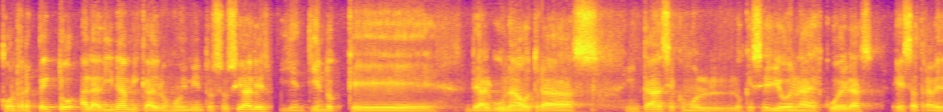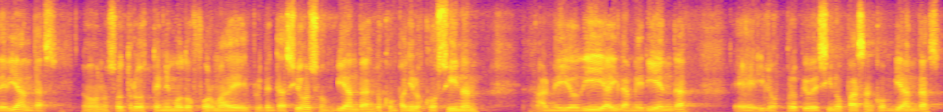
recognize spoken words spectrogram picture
Con respecto a la dinámica de los movimientos sociales, y entiendo que de algunas otras instancias, como lo que se dio en las escuelas, es a través de viandas, ¿no? Nosotros tenemos dos formas de implementación, son viandas, los compañeros cocinan al mediodía y la merienda, eh, y los propios vecinos pasan con viandas,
